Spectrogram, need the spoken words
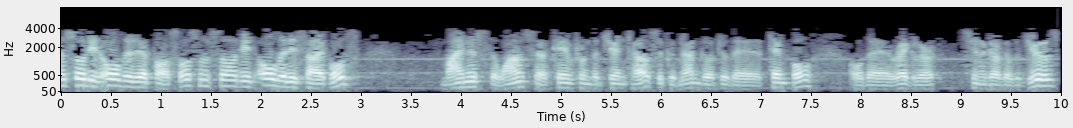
And so did all the apostles, and so did all the disciples, minus the ones that came from the Gentiles who could not go to the temple or the regular synagogue of the Jews.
